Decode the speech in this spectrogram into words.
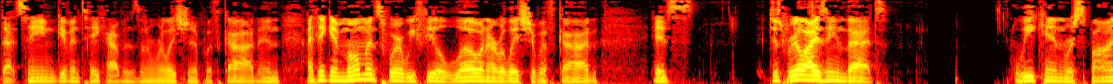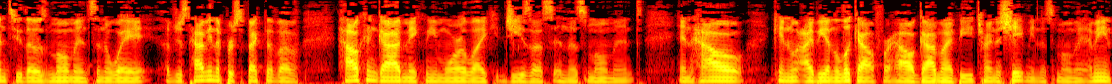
that same give and take happens in a relationship with God. And I think in moments where we feel low in our relationship with God, it's just realizing that we can respond to those moments in a way of just having the perspective of how can God make me more like Jesus in this moment? And how can I be on the lookout for how God might be trying to shape me in this moment? I mean,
